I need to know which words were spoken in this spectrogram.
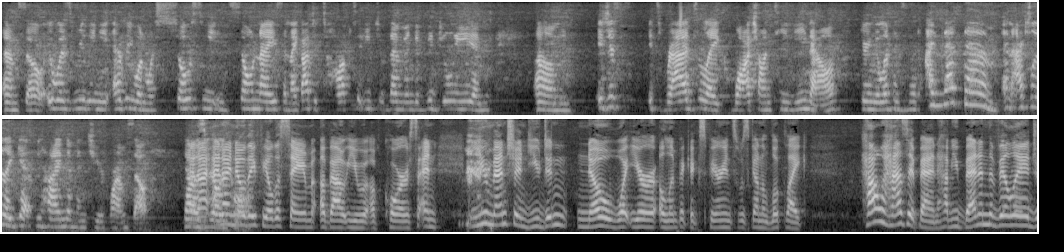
And so it was really neat. Everyone was so sweet and so nice, and I got to talk to each of them individually. And um, it just it's rad to like watch on TV now during the Olympics and like, I met them and actually like get behind them and cheer for them. So that and was I, really and I know they feel the same about you, of course. And you mentioned you didn't know what your Olympic experience was going to look like. How has it been? Have you been in the village?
